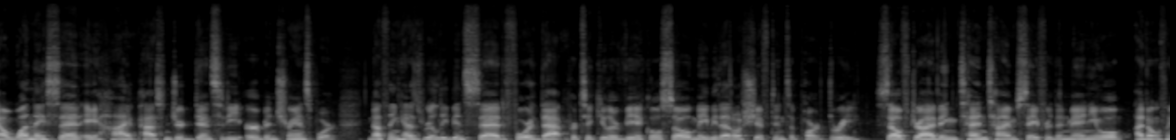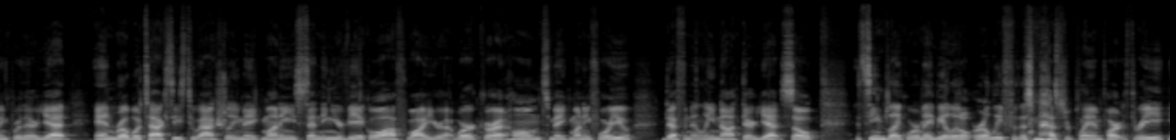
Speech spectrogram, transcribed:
now, one, they said a high passenger density urban transport. Nothing has really been said for that particular vehicle, so maybe that'll shift into part three. Self-driving 10 times safer than manual, I don't think we're there yet, and robo-taxis to actually make money, sending your vehicle off while you're at work or at home to make money for you, definitely not there yet. So it seems like we're maybe a little early for this master plan part three,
